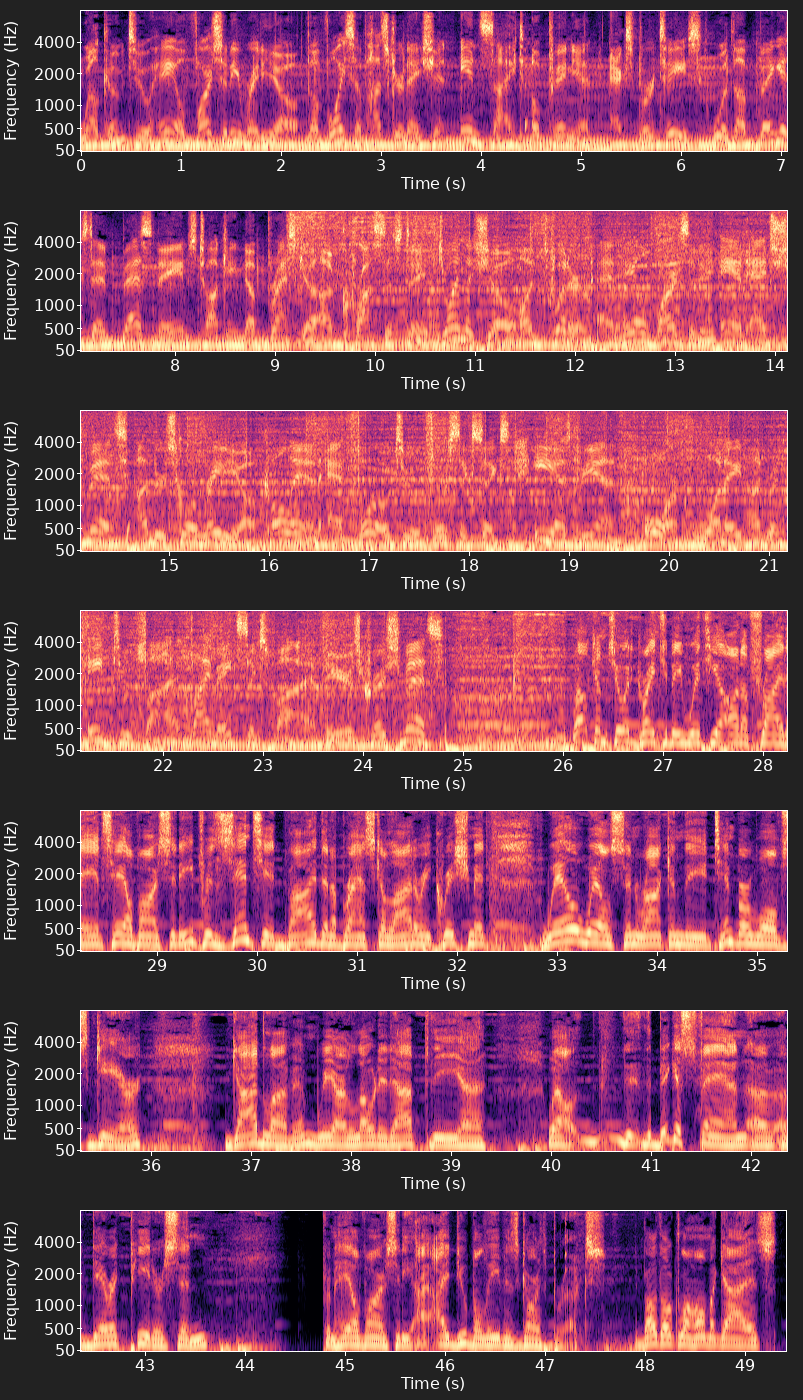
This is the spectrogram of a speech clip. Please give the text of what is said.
Welcome to Hail Varsity Radio, the voice of Husker Nation. Insight, opinion, expertise, with the biggest and best names talking Nebraska across the state. Join the show on Twitter at Hail Varsity and at Schmidt underscore radio. Call in at 402-466-ESPN or 1-800-825-5865. Here's Chris Schmidt. Welcome to it. Great to be with you on a Friday. It's Hail Varsity, presented by the Nebraska Lottery. Chris Schmidt, Will Wilson rocking the Timberwolves gear. God love him. We are loaded up. The uh, well, the the biggest fan of, of Derek Peterson from Hail Varsity, I, I do believe, is Garth Brooks. Both Oklahoma guys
